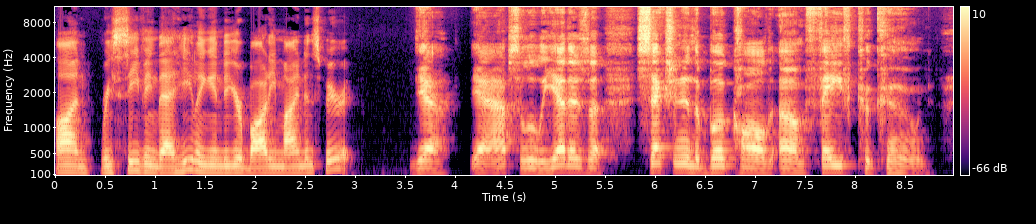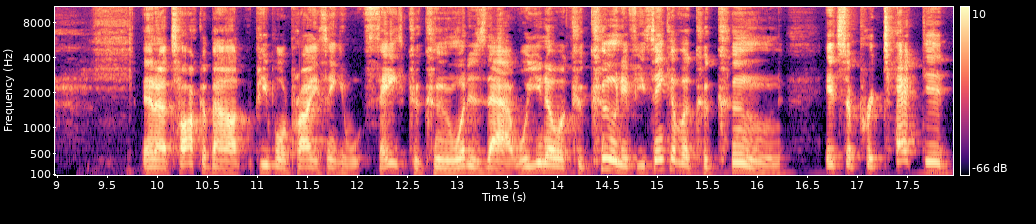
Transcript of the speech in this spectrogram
on receiving that healing into your body mind and spirit Yeah, yeah, absolutely. Yeah, there's a section in the book called um, Faith Cocoon. And I talk about people are probably thinking, faith cocoon, what is that? Well, you know, a cocoon, if you think of a cocoon, it's a protected,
